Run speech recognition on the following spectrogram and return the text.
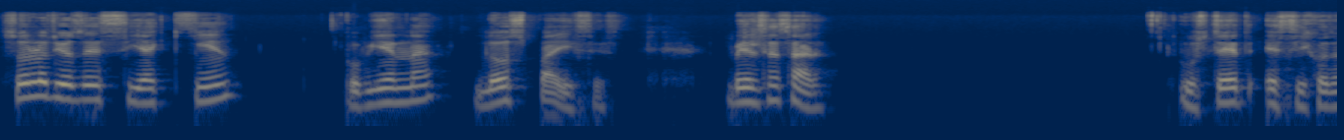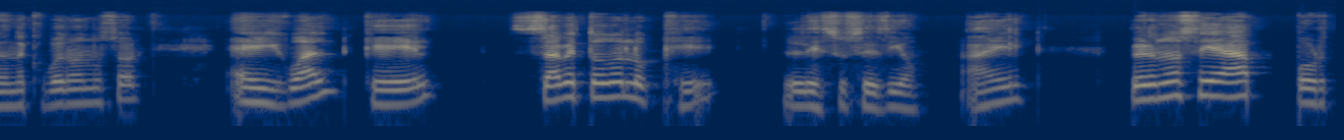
Solo Dios decía quién gobierna los países. Belsasar, usted es hijo de Nabucodonosor, e igual que él, sabe todo lo que le sucedió a él, pero no se ha portado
